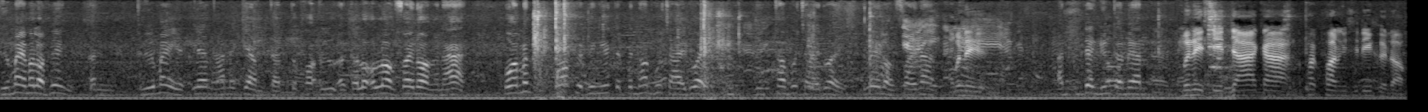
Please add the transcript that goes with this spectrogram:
ถือไม้มาหลอดเพลงอันถือไม้เล่นหาแม่แก้มกับตัวกับร้องซอยน้องกันนะเพราะว่ามันเพราะเพลงนี้จะเป็นท่อนผู้ชายด้วยเพลงท่อนผู้ชายด้วยเลยลองซอยนั่งมันนี่ อันเด้งดึงกับแมนมันนี่ฉีดยากะพักผ่อนก็สิดีขึ้นดอก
